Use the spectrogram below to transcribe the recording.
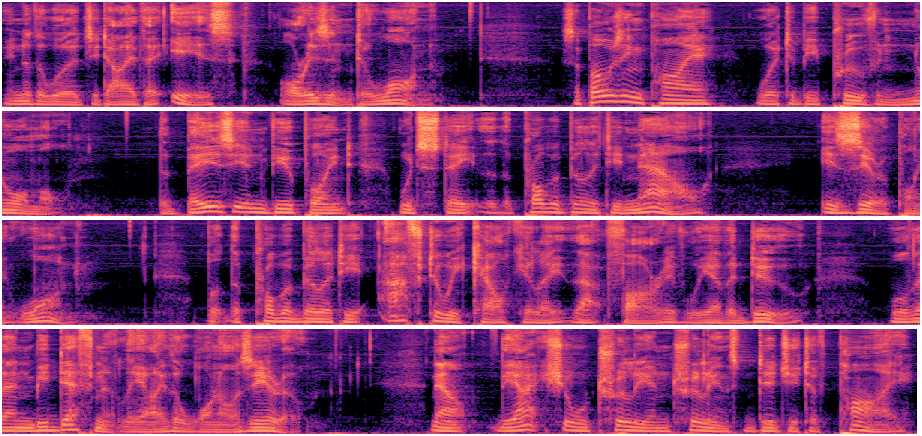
In other words, it either is or isn't a 1. Supposing pi were to be proven normal, the Bayesian viewpoint would state that the probability now is 0.1. But the probability after we calculate that far, if we ever do, will then be definitely either 1 or 0. Now, the actual trillion trillionth digit of pi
